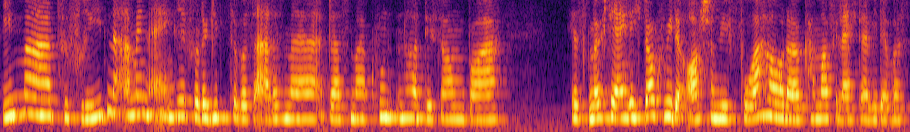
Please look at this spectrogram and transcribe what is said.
immer zufrieden am Eingriff oder gibt es sowas auch, dass man, dass man Kunden hat, die sagen, boah, jetzt möchte ich eigentlich doch wieder ausschauen wie vorher oder kann man vielleicht auch wieder was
